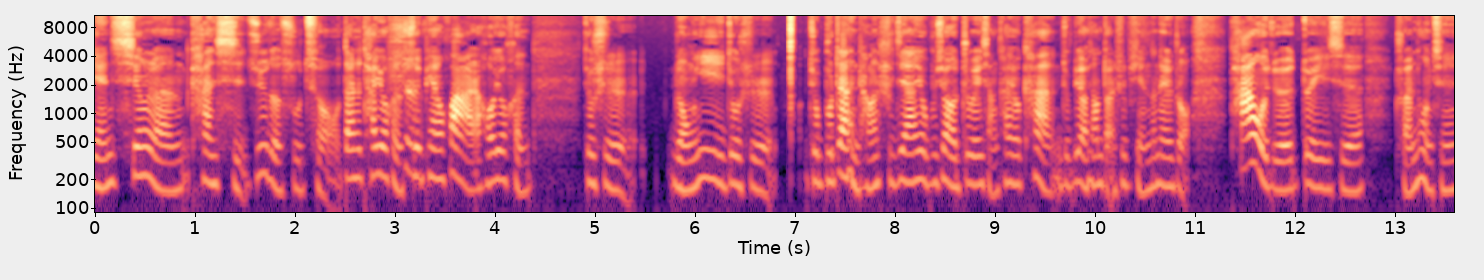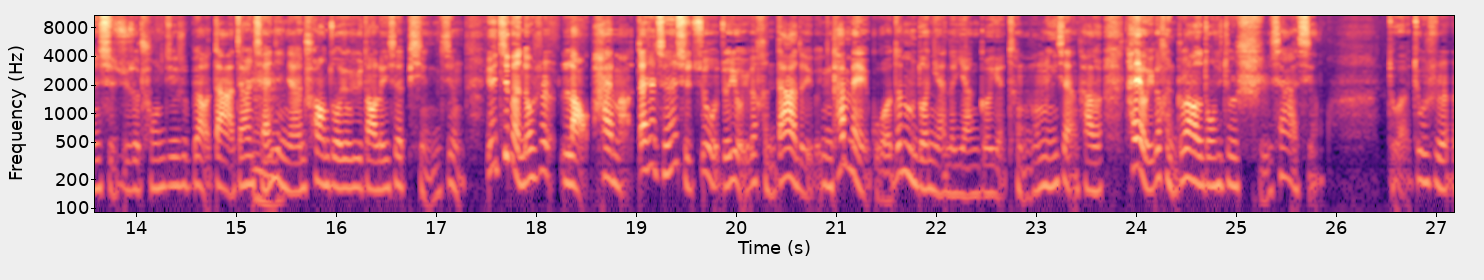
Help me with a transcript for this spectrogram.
年轻人看喜剧的诉求，但是它又很碎片化，然后又很就是容易就是 就不占很长时间，又不需要追，想看就看，就比较像短视频的那种。它我觉得对一些传统情景喜剧的冲击是比较大，加上前几年创作又遇到了一些瓶颈，因为基本都是老派嘛。但是情景喜剧我觉得有一个很大的一个，你看美国这么多年的严格也挺能明显看到，它有一个很重要的东西就是时下性，对，就是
